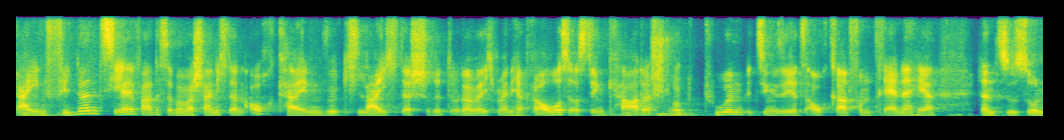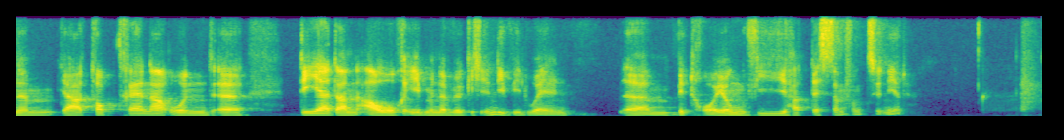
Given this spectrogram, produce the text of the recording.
Rein finanziell war das aber wahrscheinlich dann auch kein wirklich leichter Schritt, oder? Weil ich meine, heraus aus den Kaderstrukturen, beziehungsweise jetzt auch gerade vom Trainer her, dann zu so einem ja, Top-Trainer und äh, der dann auch eben in einer wirklich individuellen ähm, Betreuung. Wie hat das dann funktioniert?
